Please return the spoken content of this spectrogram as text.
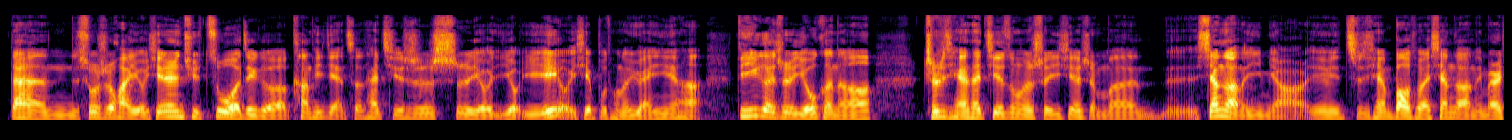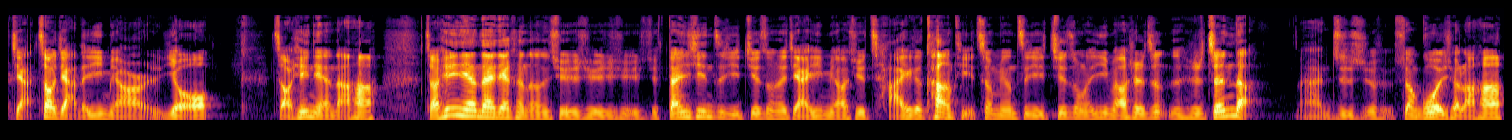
但说实话，有些人去做这个抗体检测，它其实是有有也有一些不同的原因哈。第一个是有可能。之前他接种的是一些什么呃香港的疫苗，因为之前爆出来香港那边假造假的疫苗有，早些年的哈，早些年大家可能去去去去担心自己接种的假疫苗，去查一个抗体，证明自己接种的疫苗是真是真的啊，就就算过去了哈。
